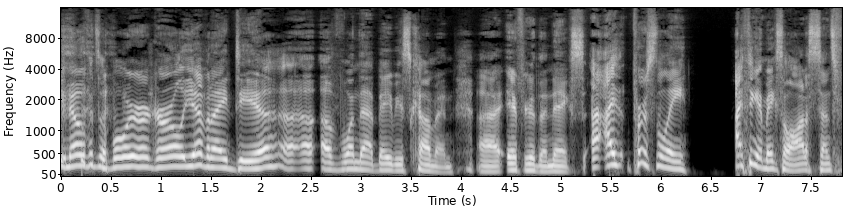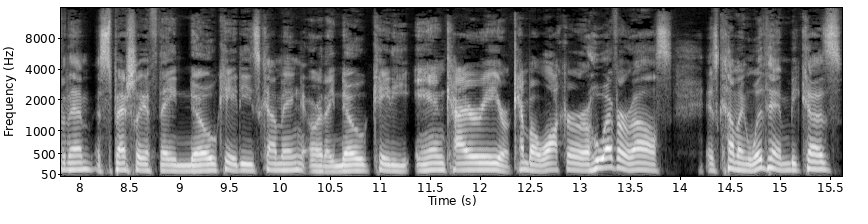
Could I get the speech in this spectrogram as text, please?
You know, if it's a boy or a girl, you have an idea uh, of when that baby's coming. Uh, if you're the Knicks, I, I personally, I think it makes a lot of sense for them, especially if they know KD's coming or they know KD and Kyrie or Kemba Walker or whoever else is coming with him because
